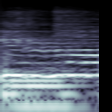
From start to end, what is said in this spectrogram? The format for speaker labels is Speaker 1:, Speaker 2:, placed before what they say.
Speaker 1: you, know.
